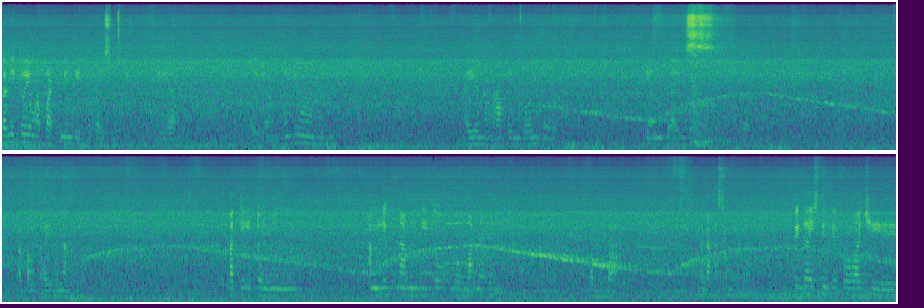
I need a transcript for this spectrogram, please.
Ganito yung apartment dito guys. Ayan. Ayan. Ayan. Ayun ang aking room. Oh. Ayan guys. Abang tayo na. Pati itong ang lift namin dito, luma na rin. Bababa. Malakas ang ulan. Okay guys, thank you for watching.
